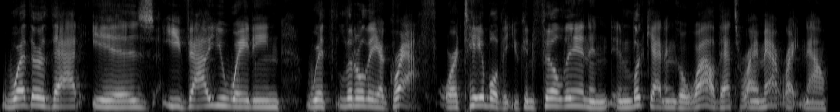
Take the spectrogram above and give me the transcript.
whether that is evaluating with literally a graph or a table that you can fill in and, and look at and go, wow, that's where I'm at right now,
